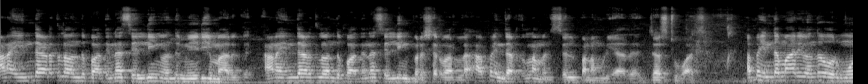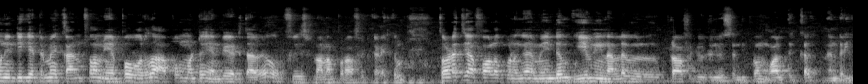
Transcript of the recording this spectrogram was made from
ஆனால் இந்த இடத்துல வந்து பார்த்தீங்கன்னா செல்லிங் வந்து மீடியமாக இருக்குது ஆனால் இந்த இடத்துல வந்து பார்த்தீங்கன்னா செல்லிங் ப்ரெஷர் வரல. அப்போ இந்த இடத்துல நம்ம செல் பண்ண முடியாது. ஜஸ்ட் வாட்ச் அப்போ இந்த மாதிரி வந்து ஒரு மூணு இண்டிகேட்டருமே கன்ஃபார்ம் எப்போ வருதோ அப்போ மட்டும் என்ட்ரி எடுத்தாவே ஒரு ஃபீஸ்ஃபுல்லான ப்ராஃபிட் கிடைக்கும். தொடர்ச்சியாக ஃபாலோ பண்ணுங்கள் மீண்டும் ஈவினிங் நல்ல ஒரு ப்ராஃபிட் வீடியோவில் சந்திப்போம். வாழ்த்துக்கள். நன்றி.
